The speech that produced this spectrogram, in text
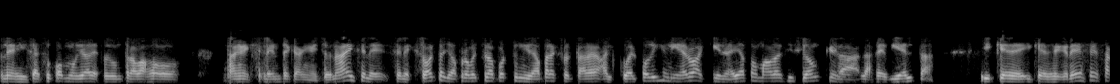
energizar su comunidad después de un trabajo tan excelente que han hecho. Nada, y se le, se le exhorta, yo aprovecho la oportunidad para exhortar al cuerpo de ingenieros, a quien haya tomado la decisión, que la, la revierta y que, y que regrese esa,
